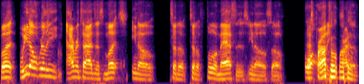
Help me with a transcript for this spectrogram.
but we don't really advertise as much, you know, to the to the full masses, you know. So that's Or- or I probably told my part family.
